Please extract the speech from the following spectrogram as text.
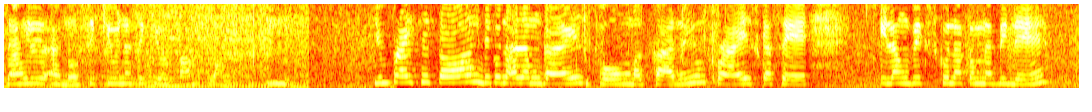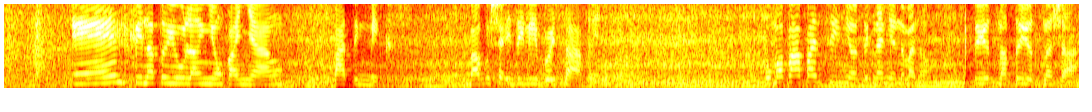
dahil ano, secure na secure pa ang plant. yung price nito, hindi ko na alam guys kung magkano yung price kasi ilang weeks ko na tong nabili. And pinatuyo lang yung kanyang potting mix bago siya i-deliver sa akin. Kung mapapansin nyo, tignan nyo naman oh. Tuyot na tuyot na siya.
